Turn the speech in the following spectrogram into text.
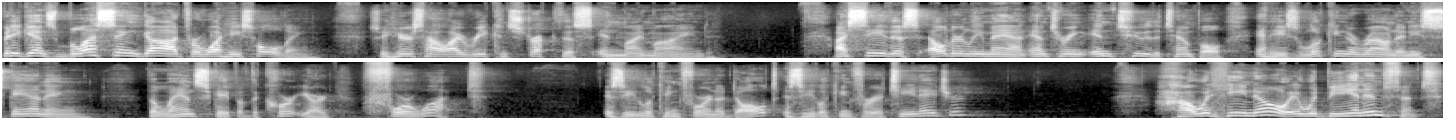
but he begins blessing God for what he's holding. So here's how I reconstruct this in my mind. I see this elderly man entering into the temple, and he's looking around and he's scanning the landscape of the courtyard for what? Is he looking for an adult? Is he looking for a teenager? How would he know it would be an infant?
